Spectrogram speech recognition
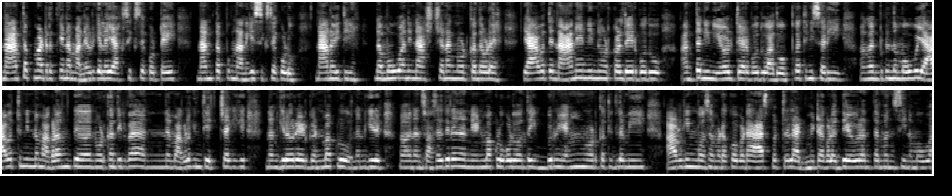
ನಾನು ತಪ್ಪು ಮಾಡಿರೋದಕ್ಕೆ ನಮ್ಮ ಮನೆಯವ್ರಿಗೆಲ್ಲ ಯಾಕೆ ಶಿಕ್ಷೆ ಕೊಟ್ಟೆ? ನಾನು ತಪ್ಪು ನನಗೆ ಶಿಕ್ಷೆ ಕೊಡು. ನಾನು ಹೋಯ್ತೀನಿ ನಮ್ಮವ್ವ ನೀನು ಅಷ್ಟು ಚೆನ್ನಾಗಿ ನೋಡ್ಕೊಂಡವಳೆ. ಯಾವತ್ತೇ ನಾನೇ ನೀನು ನೋಡ್ಕೊಳ್ದೇ ಇರ್ಬೋದು ಅಂತ ನೀನು ಹೇಳ್ತಾ ಇರ್ಬೋದು. ಅದು ಒಪ್ಕೊತೀನಿ ಸರಿ. ಹಂಗಂದ್ಬಿಟ್ಟು ನಮ್ಮವ್ವ ಯಾವತ್ತು ನಿನ್ನ ಮಗಳ ನೋಡ್ಕೊಂತಿಲ್ವಾ? ನನ್ನ ಮಗಳಿಗಿಂತ ಹೆಚ್ಚಾಗಿ ನನಗಿರೋರು ಎರಡು ಗಂಡು ಮಕ್ಕಳು ನನಗೆ ನನ್ನ ಸೊಸೆದಿರ ನನ್ನ ಹೆಣ್ಮಕ್ಳುಗಳು ಅಂತ ಇಬ್ಬರು ಹೆಂಗೆ ನೋಡ್ಕೊತಿದ್ಲ ಮೀ? ಅವ್ಳಿಗೆ ಮೋಸ ಮಾಡೋಕೋಬೇಡ ಹಾಸ್ಪಿಟಲ್ ಅಡ್ಮಿಟ್ ಆಗೋ ದೇವ್ರು ಅಂತ ಮನ್ಸಿ ನಮ್ಮವ್ವ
